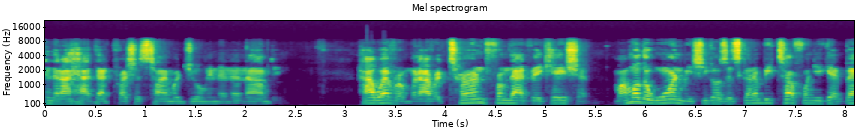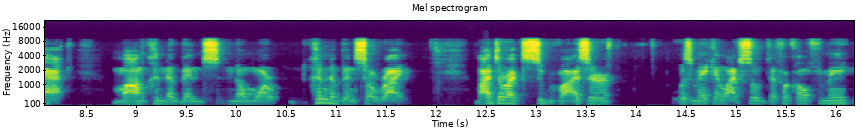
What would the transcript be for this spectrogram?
and then I had that precious time with Julian and Anamdi. However, when I returned from that vacation, my mother warned me. She goes, "It's going to be tough when you get back." Mom couldn't have been no more couldn't have been so right. My direct supervisor was making life so difficult for me.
